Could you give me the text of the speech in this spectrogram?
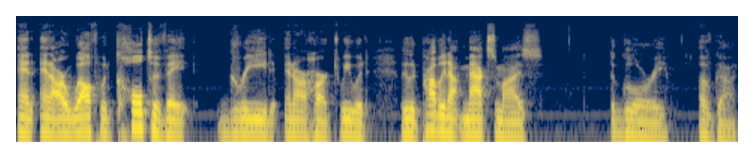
and, and our wealth would cultivate greed in our hearts. We would, we would probably not maximize the glory of God.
